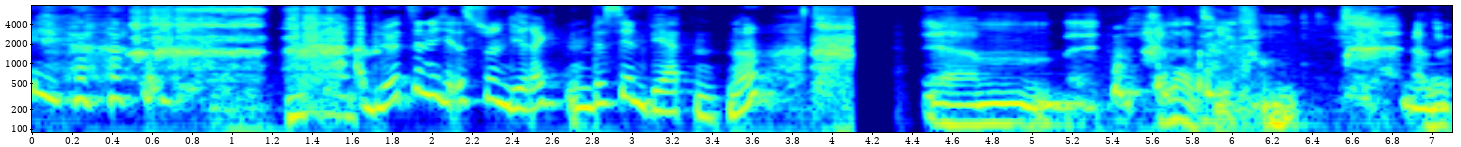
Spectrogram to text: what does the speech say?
Ja. Blödsinnig ist schon direkt ein bisschen wertend, ne? Ähm, relativ. Also,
